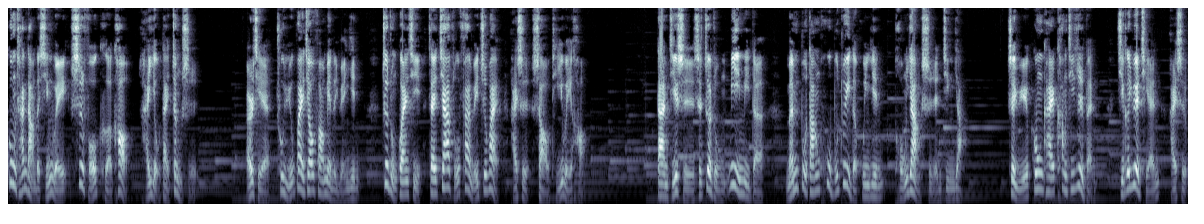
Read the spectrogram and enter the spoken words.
共产党的行为是否可靠还有待证实，而且出于外交方面的原因，这种关系在家族范围之外还是少提为好。但即使是这种秘密的。门不当户不对的婚姻同样使人惊讶。至于公开抗击日本，几个月前还是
